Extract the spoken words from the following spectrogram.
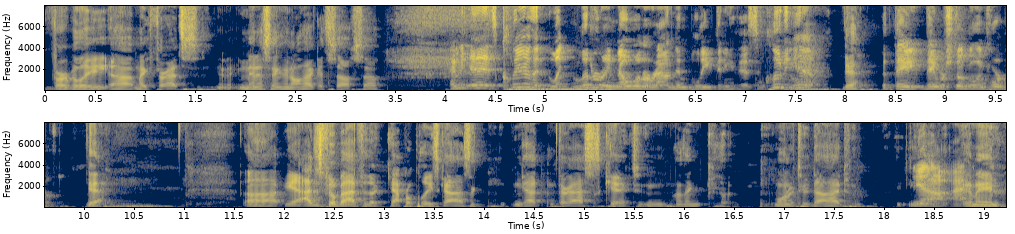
verbally uh, make threats, menacing, and all that good stuff. So, I mean and it's clear that like literally no one around him believed any of this, including him. yeah, That they they were still going forward with it. yeah. Uh, yeah, I just feel bad for the Capitol Police guys that got their asses kicked, and I think one or two died. Yeah, I, I mean,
